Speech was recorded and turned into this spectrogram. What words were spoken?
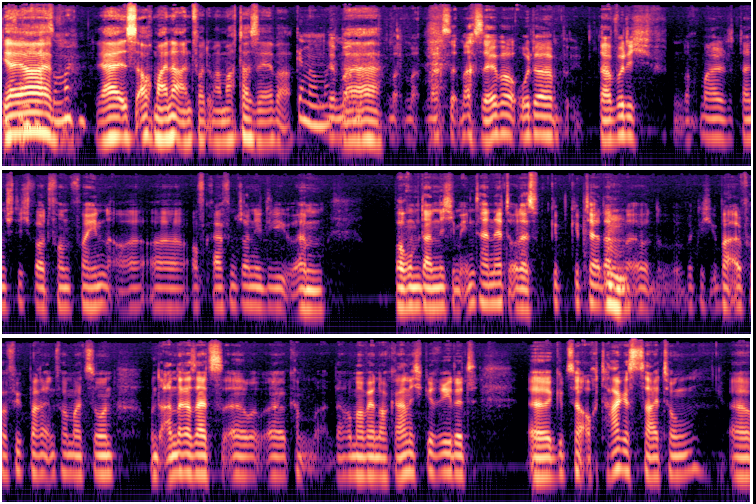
Ja, ja, so ja, ist auch meine Antwort immer, macht das selber. Genau, mach. Ja, Ja. ma- ma- mach, se- mach selber oder da würde ich nochmal dein Stichwort von vorhin äh, äh, aufgreifen, Johnny, die, ähm, warum dann nicht im Internet oder es gibt, gibt ja dann Mhm. äh, wirklich überall verfügbare Informationen und andererseits, äh, äh, kann, darum haben wir noch gar nicht geredet, äh, gibt es ja auch Tageszeitungen, äh,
